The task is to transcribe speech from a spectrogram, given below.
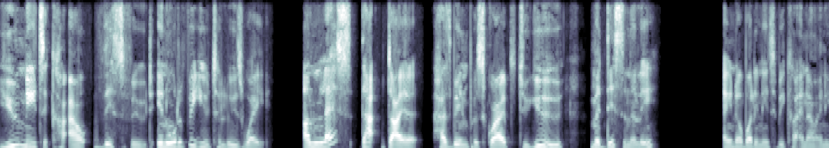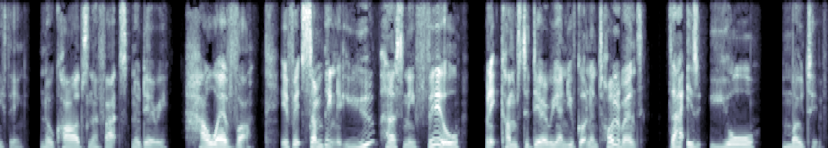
you need to cut out this food in order for you to lose weight. Unless that diet has been prescribed to you medicinally, ain't nobody need to be cutting out anything. No carbs, no fats, no dairy. However, if it's something that you personally feel when it comes to dairy and you've got an intolerance, that is your motive.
